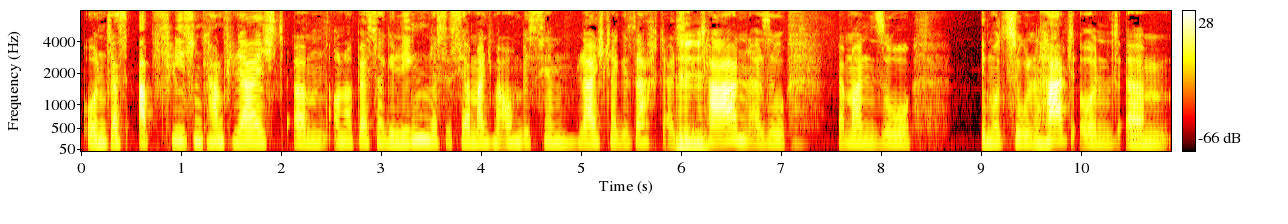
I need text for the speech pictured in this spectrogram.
Und das Abfließen kann vielleicht ähm, auch noch besser gelingen. Das ist ja manchmal auch ein bisschen leichter gesagt als mhm. getan. Also wenn man so Emotionen hat und ähm,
